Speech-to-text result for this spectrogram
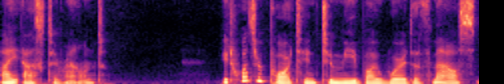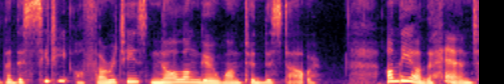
I asked around. It was reported to me by word of mouth that the city authorities no longer wanted this tower. On the other hand,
